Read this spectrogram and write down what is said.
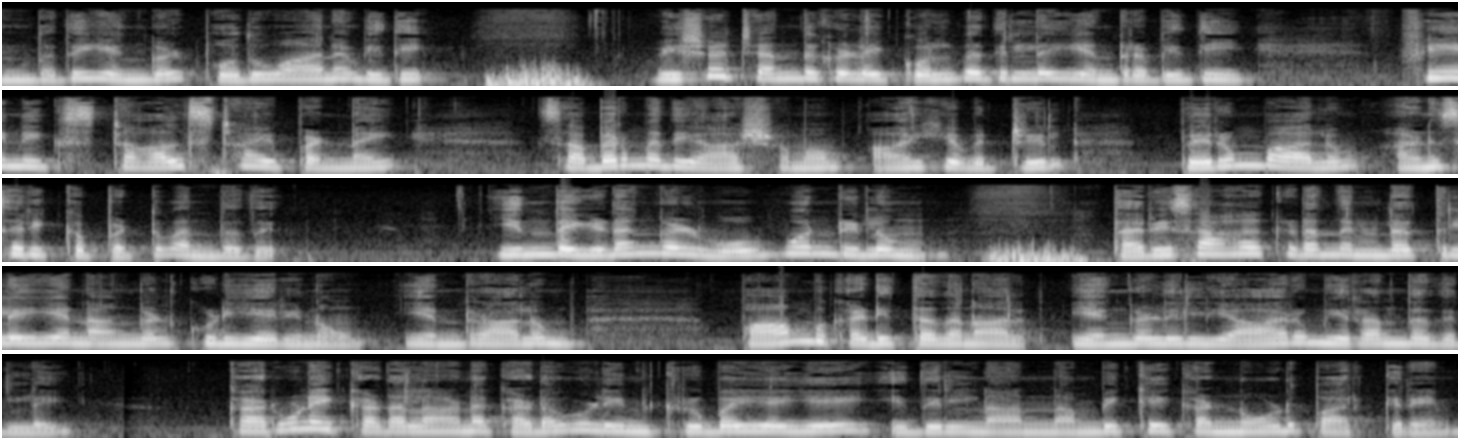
என்பது எங்கள் பொதுவான விதி. விஷ ஜந்துகளை கொல்வதில்லை என்ற விதி ஃபீனிக்ஸ் டால்ஸ்டாய் பண்ணை சபர்மதி ஆசிரமம் ஆகியவற்றில் பெரும்பாலும் அனுசரிக்கப்பட்டு வந்தது. இந்த இடங்கள் ஒவ்வொன்றிலும் தரிசாக கிடந்த நிலத்திலேயே நாங்கள் குடியேறினோம். என்றாலும் பாம்பு கடித்ததனால் எங்களில் யாரும் இறந்ததில்லை. கருணை கடலான கடவுளின் கிருபையையே இதில் நான் நம்பிக்கை கண்ணோடு பார்க்கிறேன்.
